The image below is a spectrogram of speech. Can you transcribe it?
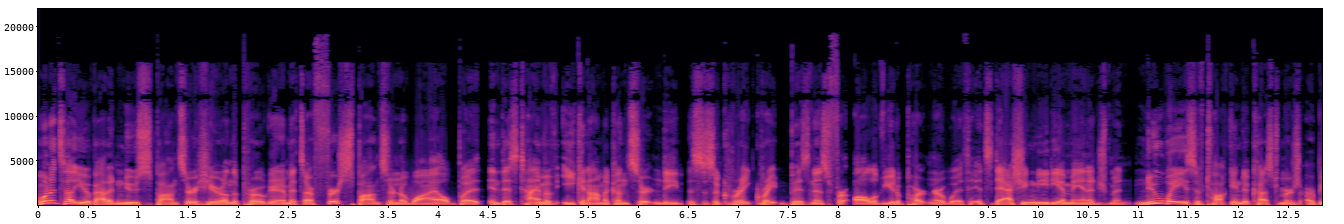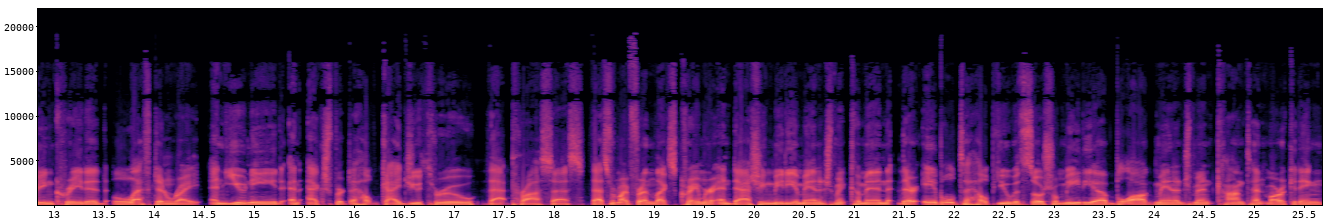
I want to tell you about a new sponsor here on the program. It's our first sponsor in a while, but in this time of economic uncertainty, this is a great, great business for all of you to partner with. It's Dashing Media Management. New ways of talking to customers are being created left and right, and you need an expert to help guide you through that process. That's where my friend Lex Kramer and Dashing Media Management come in. They're able to help you with social media, blog management, content marketing,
